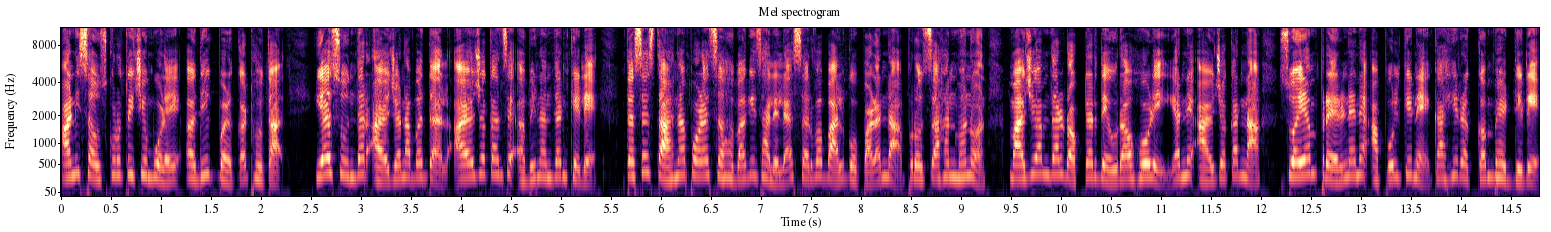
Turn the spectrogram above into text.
आणि संस्कृतीची मुळे अधिक बळकट होतात. या सुंदर आयोजनाबद्दल आयोजकांचे अभिनंदन केले. तसेच तान्हापोळ्यात सहभागी झालेल्या सर्व बालगोपाळांना प्रोत्साहन म्हणून माजी आमदार डॉक्टर देवराव होळे यांनी आयोजकांना स्वयंप्रेरणेने आपुलकीने काही रक्कम भेट दिली.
